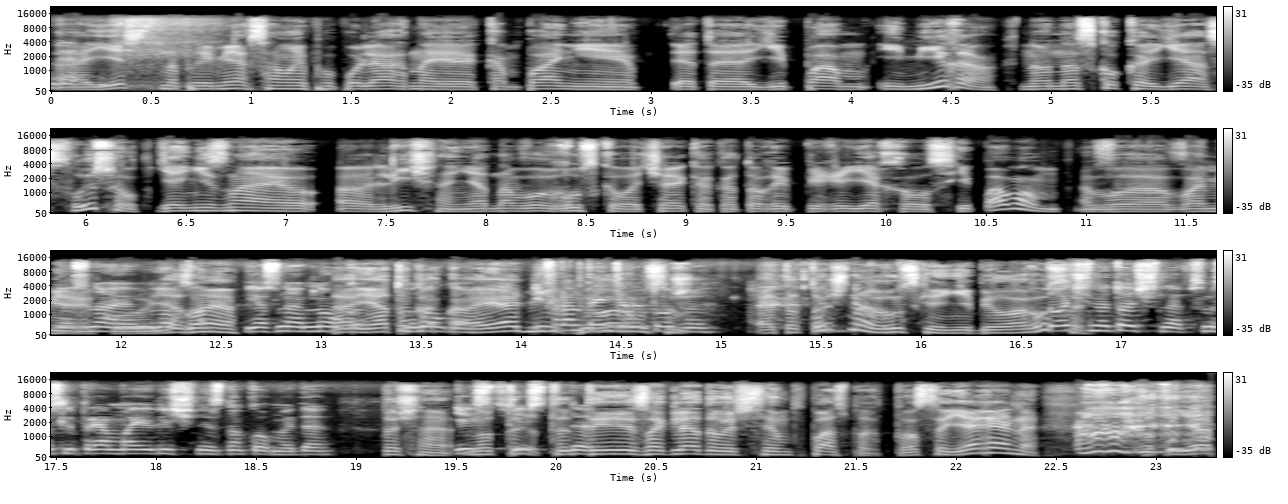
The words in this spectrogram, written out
Да. А есть, например, самые популярные компании, это EPAM и Мира, но насколько я слышал, я не знаю э, лично ни одного русского человека, который переехал с EPAM в, в Я Америку. знаю много. Я знаю много. Да, я только, много. а я И фронтендеры тоже. Это точно русские, не белорусы? Точно, точно. В смысле, прям мои личные знакомые, да. Точно. Есть, ну, ты, есть, ты- да. А. ты заглядываешь всем в паспорт. Просто я реально... вот я,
